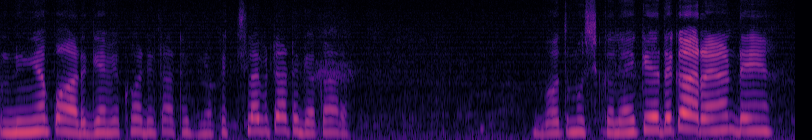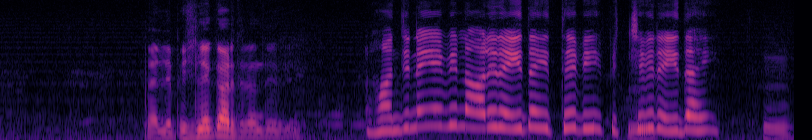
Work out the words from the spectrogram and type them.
ਨੀਆਂ ਪਾੜ ਗਈਆਂ ਵੀ ਖੋੜੀ ਟੱਟ ਗਈਆਂ। ਪਿਛਲਾ ਵੀ ਟੱਟ ਗਿਆ ਘਰ। ਬਹੁਤ ਮੁਸ਼ਕਲ ਹੈ। ਕਿਸੇ ਦੇ ਘਰ ਰਹਿਣ ਡੇ ਆ। ਪਹਿਲੇ ਪਿਛਲੇ ਘਰ 'ਚ ਰਹਿੰਦੇ ਸੀ? ਹਾਂਜੀ ਨਹੀਂ ਇਹ ਵੀ ਨਾਲ ਹੀ ਰਹੀਦਾ ਸੀ, ਇੱਥੇ ਵੀ ਪਿੱਛੇ ਵੀ ਰਹੀਦਾ ਸੀ। ਹੂੰ।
